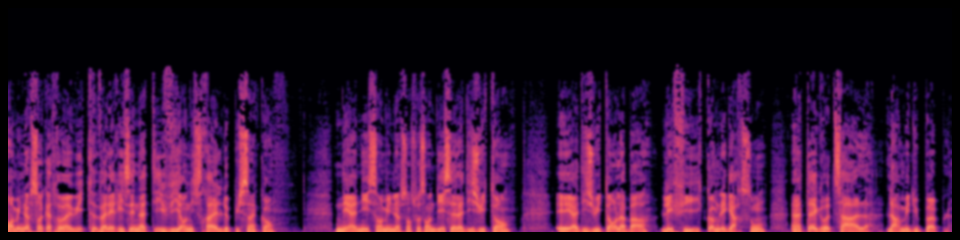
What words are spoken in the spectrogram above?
En 1988, Valérie Zenati vit en Israël depuis cinq ans. Née à Nice en 1970, elle a 18 ans, et à 18 ans, là-bas, les filles, comme les garçons, intègrent Tzahal, l'armée du peuple,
